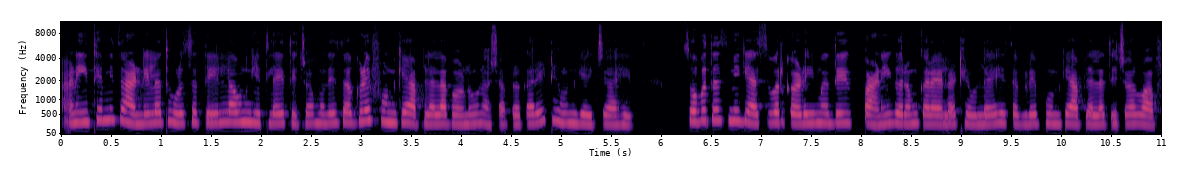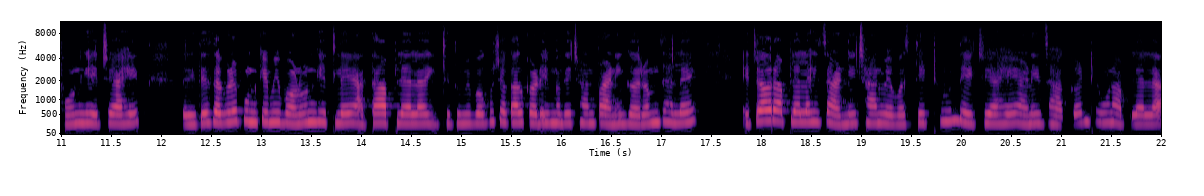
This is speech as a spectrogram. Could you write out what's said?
आणि इथे मी चाळणीला थोडंसं तेल लावून घेतलं आहे त्याच्यामध्ये सगळे फुणके आपल्याला बनवून अशा प्रकारे ठेवून घ्यायचे आहेत. सोबतच मी गॅसवर कढईमध्ये पाणी गरम करायला ठेवलं आहे. हे सगळे फुणके आपल्याला त्याच्यावर वाफवून घ्यायचे आहेत. तर इथे सगळे फुणके मी बनवून घेतले आता आपल्याला इथे तुम्ही बघू शकाल कढईमध्ये छान पाणी गरम झालं आहे. याच्यावर आपल्याला ही चाळणी छान व्यवस्थित ठेवून द्यायची आहे आणि झाकण ठेवून आपल्याला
